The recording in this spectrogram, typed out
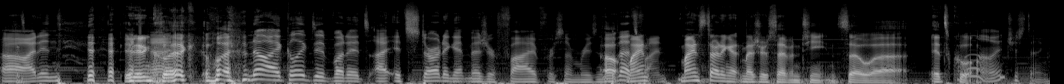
I didn't. You didn't click? What? No, I clicked it, but it's uh, it's starting at measure five for some reason. Oh, but that's mine, fine. mine's starting at measure 17, so uh, it's cool. Oh, interesting.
